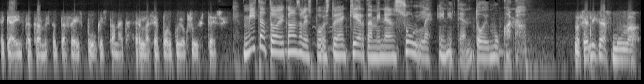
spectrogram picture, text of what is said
sekä Instagramista että Facebookista näitä erilaisia polkujuoksuyhteisöjä. Mitä toi kansallispuistojen kiertäminen sulle eniten toi mukana? No se lisäsi mulla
